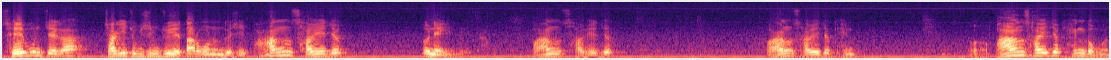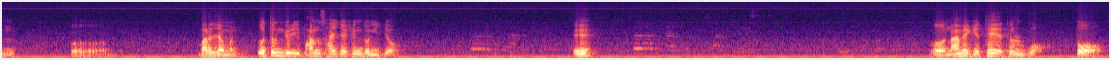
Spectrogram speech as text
세 번째가 자기 중심주의에 따라오는 것이 반사회적 은행입니다. 반사회적 반사회적 행동. 어, 반사회적 행동은 어, 말하자면 어떤 것이 반사회적 행동이죠? 예? 어, 남에게 대들고 또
